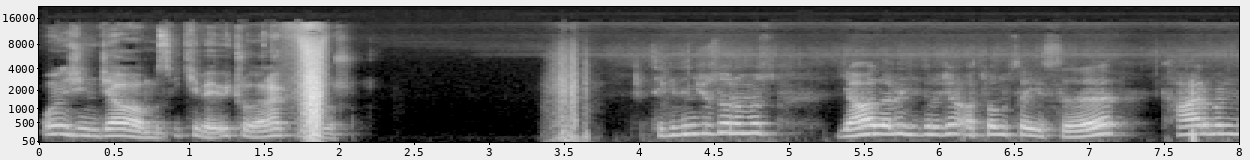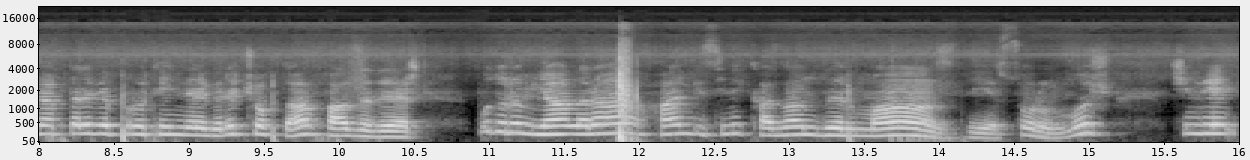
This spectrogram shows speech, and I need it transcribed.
Onun için cevabımız 2 ve 3 olarak olur. 8. sorumuz yağların hidrojen atom sayısı karbonhidratlara ve proteinlere göre çok daha fazladır. Bu durum yağlara hangisini kazandırmaz diye sorulmuş. Şimdi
